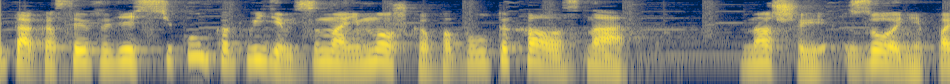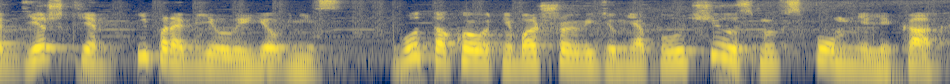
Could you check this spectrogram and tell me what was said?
Итак, остается 10 секунд. Как видим, цена немножко побултыхалась на нашей зоне поддержки и пробила ее вниз. Вот такое вот небольшое видео у меня получилось. Мы вспомнили, как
